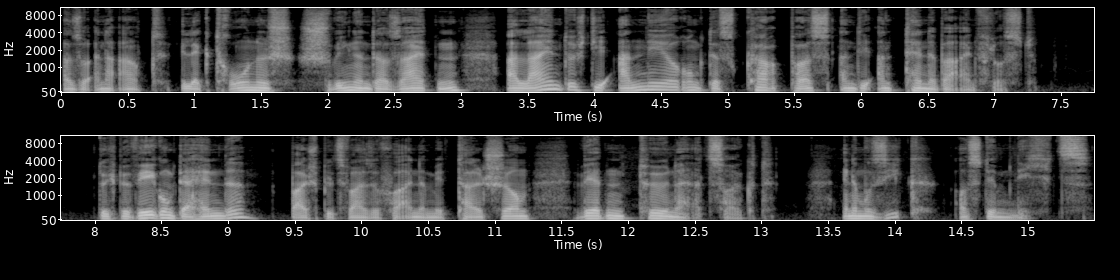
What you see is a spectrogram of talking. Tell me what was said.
also eine Art elektronisch schwingender Saiten, allein durch die Annäherung des Körpers an die Antenne beeinflusst. Durch Bewegung der Hände, beispielsweise vor einem Metallschirm, werden Töne erzeugt. Eine Musik aus dem Nichts.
